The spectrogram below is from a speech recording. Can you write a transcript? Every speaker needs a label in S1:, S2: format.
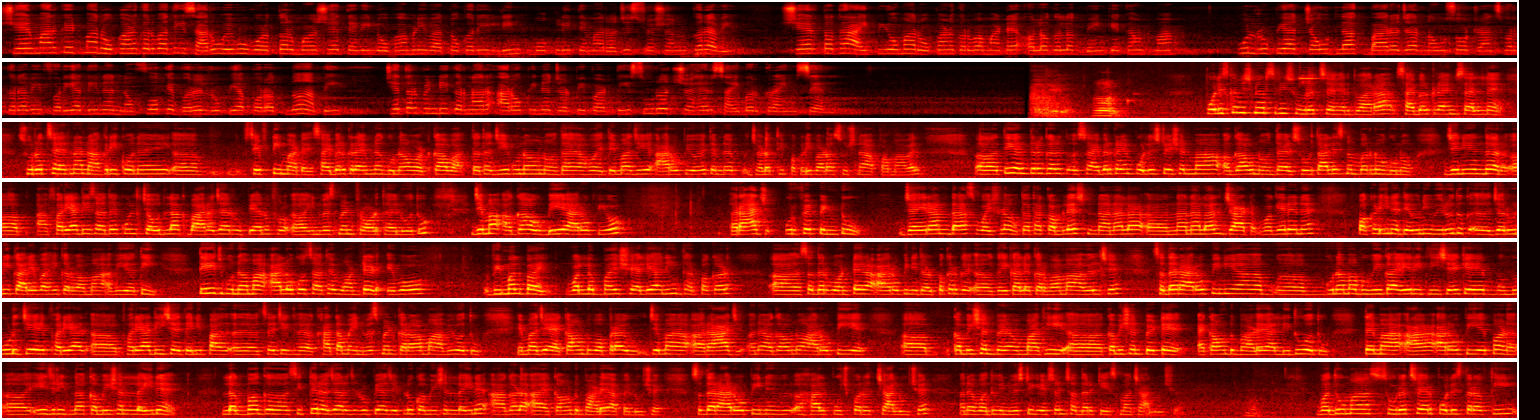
S1: Share માર્કેટમાં રોકાણ કરવાથી સારું એવું વળતર મળશે તેવી લોભામણી વાતો કરી લિંક મોકલી તેમાં રજિસ્ટ્રેશન કરાવી. શેર તથા આઈપીઓમાં રોકાણ કરવા માટે અલગ અલગ બેંક એકાઉન્ટમાં કુલ રૂપિયા ચૌદ લાખ બાર હજાર નવસો ટ્રાન્સફર કરાવી, ફરિયાદીને નફો કે ભરેલ રૂપિયા પરત ન આપી, છેતરપિંડી કરનાર આરોપીને ઝડપી પાડતી સુરત શહેર cyber crime cell.
S2: Police commissioner Shri Surat શહેર દ્વારા સાયબર ક્રાઇમ સેલને સુરત શહેરના નાગરિકોને સેફટી માટે સાયબર ક્રાઇમના ગુનાઓ અટકાવવા તથા જે ગુનાઓ નોંધાયા હોય તેમાં જે આરોપીઓએ તેમને ઝડપથી પકડી પાડવા સૂચના આપવામાં આવેલ. તે અંતર્ગત સાયબર ક્રાઇમ પોલીસ સ્ટેશનમાં અગાઉ નોંધાયેલ સુડતાલીસ નંબરનો ગુનો, જેની અંદર ફરિયાદી સાથે કુલ ચૌદ લાખ બાર હજાર રૂપિયાનું ઇન્વેસ્ટમેન્ટ ફ્રોડ થયેલું હતું, જેમાં અગાઉ બે આરોપીઓ, રાજ ઉર્ફે પિન્ટુ જયરામદાસ વૈષ્ણવ તથા કમલેશ નાનાલા નાનાલાલ જાટ વગેરેને પકડીને તેઓની વિરુદ્ધ જરૂરી કાર્યવાહી કરવામાં આવી હતી. તે જ ગુનામાં આ લોકો સાથે વોન્ટેડ એવો વિમલભાઈ, વલ્લભભાઈ શૈલિયાની ધરપકડ સદર વોન્ટેડ આરોપીની ધરપકડ ગઈ- ગઈકાલે કરવામાં આવેલ છે. સદર આરોપીની આ ગુનામાં ભૂમિકા એ રીતની છે કે મૂળ જે ફરિયાદ ફરિયાદી છે તેની પાસે જે ખાતામાં ઇન્વેસ્ટમેન્ટ કરાવવામાં આવ્યું હતું, એમાં જે એકાઉન્ટ વપરાયું, જેમાં રાજ અને અગાઉનો આરોપીએ કમિશનમાંથી કમિશન પેટે એકાઉન્ટ ભાડે લીધું હતું. તેમાં આરોપીએ પણ એ જ રીતના કમિશન લઈને લગભગ સિત્તેર હજાર રૂપિયા જેટલું કમિશન લઈને આગળ આ એકાઉન્ટ ભાડે આપેલું છે. સદર આરોપીને હાલ પૂછપરછ ચાલુ છે અને વધુ ઇન્વેસ્ટિગેશન સદર કેસમાં ચાલુ છે. વધુમાં સુરત શહેર પોલીસ તરફથી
